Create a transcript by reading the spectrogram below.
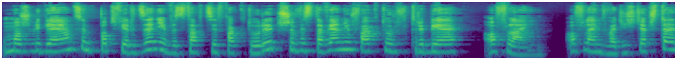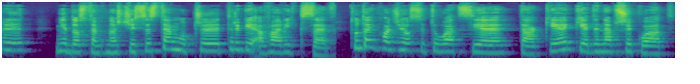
umożliwiającym potwierdzenie wystawcy faktury przy wystawianiu faktur w trybie offline. Offline 24, niedostępności systemu czy trybie awarii KSEF. Tutaj chodzi o sytuacje takie, kiedy na przykład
